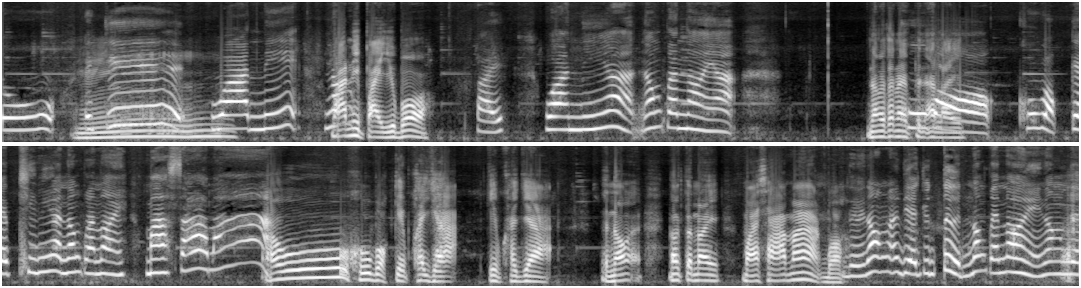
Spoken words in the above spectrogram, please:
รู้อืมตะกี้วันนี้น้อบ้างนนี่ไปอยู่บ่ไป วันนี้อะน้องตาหน่อยอะน้องทนายครูเป็นบอะไรอกครูบอกเก็บขี้เนี่ยน้องตาหน่อย มาซ่ามาก เอาครูบอกเก็บขยะ เก็บขยะ แต่น้องน้องตะนอยมาช้ามากบอกหรือน้องไอเดียจนตื่นน้องตาหน่อยน้องเดีย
